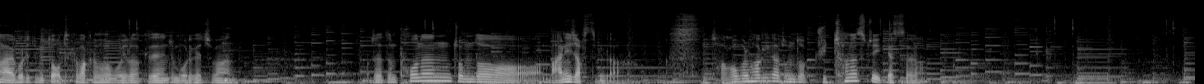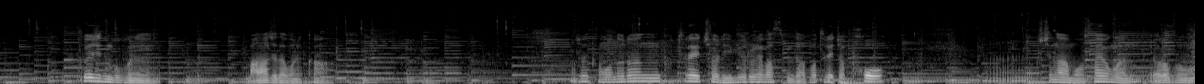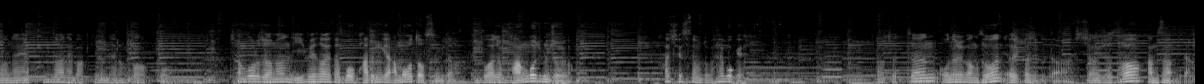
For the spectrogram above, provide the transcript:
음, 무슨 알고리즘이 또 어떻게 바뀌어서 뭐 이렇게 되는지 모르겠지만 어쨌든 four는 좀 더 많이 잡습니다. 작업을 하기가 좀 더 귀찮을 수도 있겠어요. 후해지는 부분이 많아지다 보니까 어쨌든 오늘은 Portraiture 리뷰를 해봤습니다. Portraiture 4 음, 역시나 뭐 사용은 여러분의 판단에 맡기면 되는 것 같고 참고로 저는 이 회사에서 뭐 받은 게 아무것도 없습니다. 누가 좀 광고 좀 줘요. 할 수 있으면 좀 해보게. 자, 어쨌든 오늘 방송은 여기까지입니다. 시청해주셔서 감사합니다.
